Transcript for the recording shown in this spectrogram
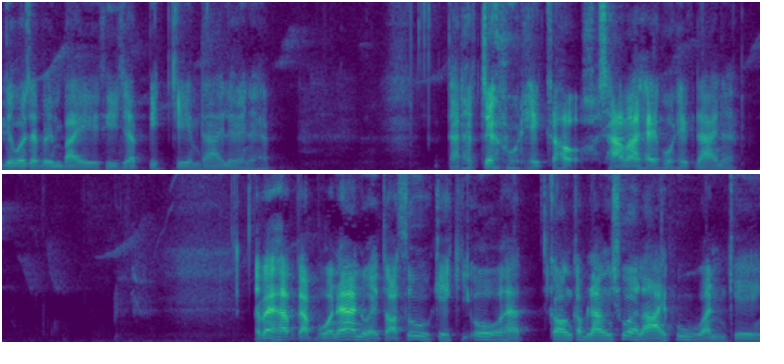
เรียกว่าจะเป็นใบที่จะปิดเกมได้เลยนะครับ แต่ถ้าเจอโปรเทคก็สามารถใช้โปรเทคได้นะต่อไปครับกับหัวหน้าหน่วยต่อสู้เกกิโอครับกองกำลังชั่วร้ายผู้หวั่นเกง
